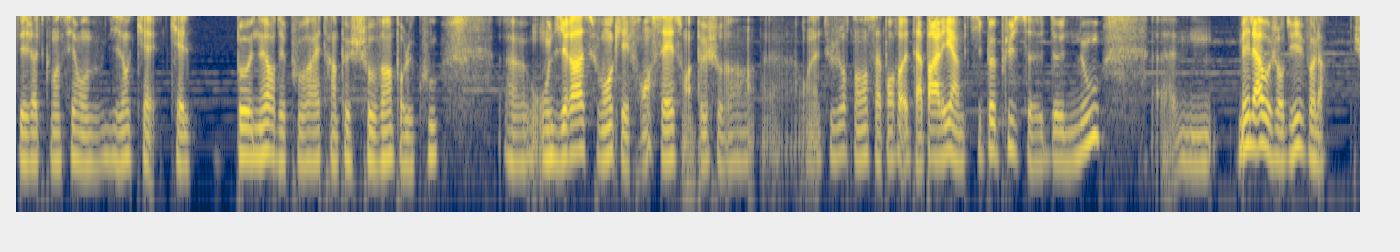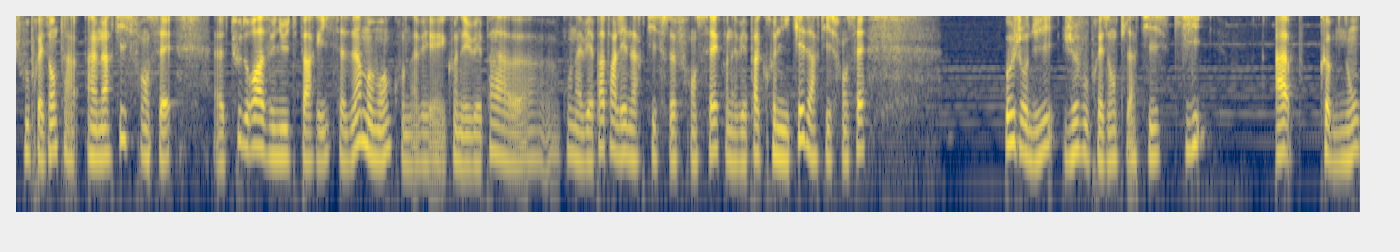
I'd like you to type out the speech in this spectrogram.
déjà de commencer en vous disant quel, bonheur de pouvoir être un peu chauvin pour le coup. Euh, on dira souvent que les Français sont un peu chauvins. On a toujours tendance à, parler un petit peu plus de, nous. Mais là, aujourd'hui, voilà. Je vous présente un, artiste français, euh, tout droit venu de Paris. Ça faisait un moment qu'on n'avait pas euh, qu'on n'avait pas parlé d'artiste français, qu'on n'avait pas chroniqué d'artiste français. Aujourd'hui, je vous présente l'artiste qui a comme nom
